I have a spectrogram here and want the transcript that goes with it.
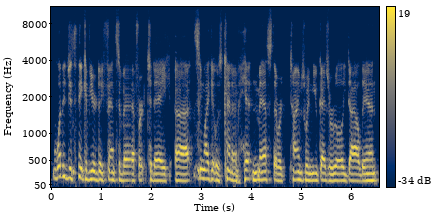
what did you think of your defensive effort today? Uh, it seemed like it was kind of hit and miss. There were times when you guys were really dialed in,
